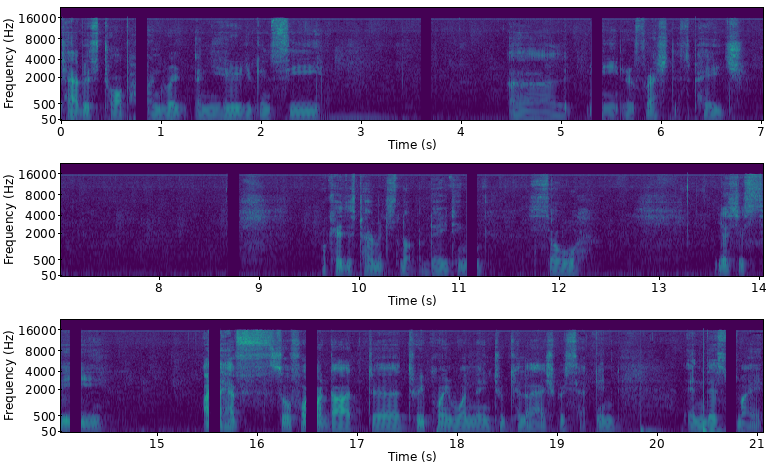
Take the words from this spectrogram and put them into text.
tab is top 100 and here you can see uh, let me refresh this page. Okay this time it's not updating. So let's just see. I have so far got uh, 3.192 kilo hash per second in this my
